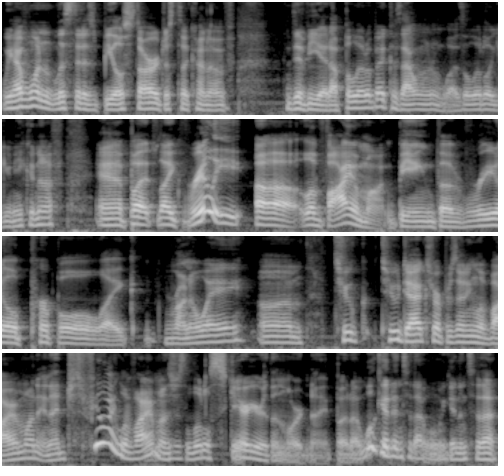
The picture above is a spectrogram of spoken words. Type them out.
we have one listed as Beelstar just to kind of divvy it up a little bit because that one was a little unique enough. And but like really, uh, Leviamon being the real purple like runaway. Um, two two decks representing Leviamon, and I just feel like Leviamon is just a little scarier than Lord Knight. But uh, we'll get into that when we get into that.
